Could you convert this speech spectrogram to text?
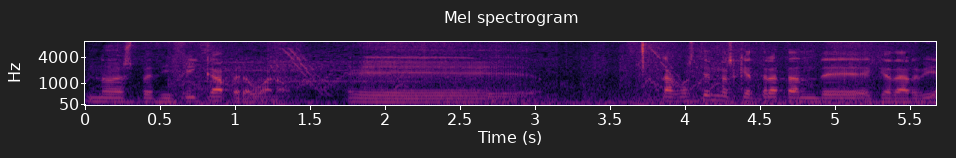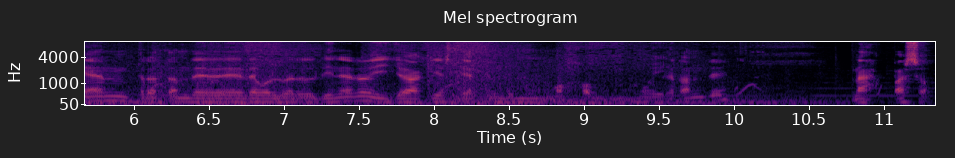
No especifica, pero bueno. Eh, la cuestión es que tratan de quedar bien, tratan de devolver el dinero y yo aquí estoy haciendo un mojo muy grande. Nah, paso.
